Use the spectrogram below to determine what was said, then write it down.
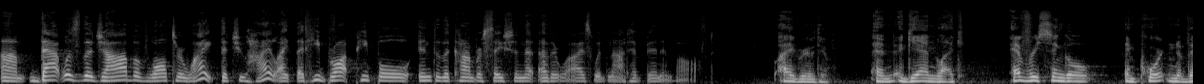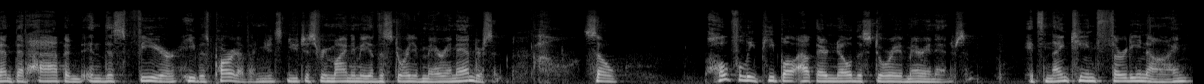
um, that was the job of Walter White that you highlight, that he brought people into the conversation that otherwise would not have been involved. I agree with you. And again, like every single important event that happened in this sphere, he was part of. And you, you just reminded me of the story of Marian Anderson. So hopefully people out there know the story of Marian Anderson. It's 1939.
